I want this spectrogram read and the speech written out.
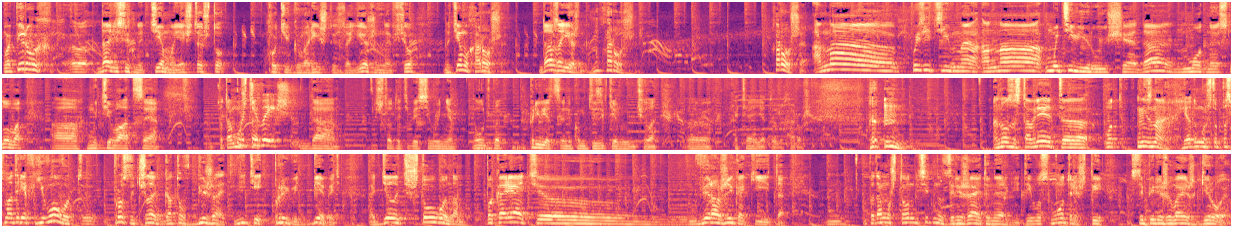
во-первых, э, да, действительно, тема, я считаю, что хоть и говоришь ты заезженная, все, но тема хорошая. Да, заезженная, ну хорошая. Хорошая. Она позитивная, она мотивирующая, да, модное слово а, мотивация. Потому что... Motivation. Да, что-то тебе сегодня, ну лучше бы приветствие на каком-то языке выучила, Э, хотя я тоже хорош. Оно заставляет, э, вот, не знаю, я думаю, что посмотрев его, вот, э, просто человек готов бежать, лететь, прыгать, бегать, э, делать что угодно, покорять э, виражи какие-то. Потому что он действительно заряжает энергией. Ты его смотришь, ты сопереживаешь героям.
